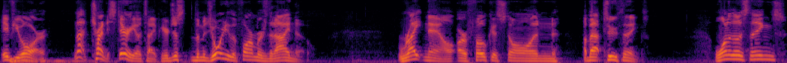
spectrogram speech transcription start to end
if you are, I'm not trying to stereotype here, just the majority of the farmers that I know right now are focused on about two things. One of those things,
